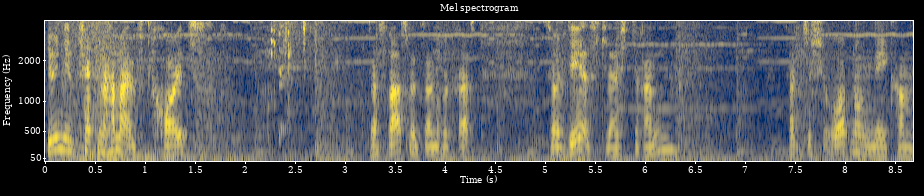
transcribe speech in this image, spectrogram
Schön den fetten Hammer ins Kreuz. Das war's mit seinem Rückgrat. So, der ist gleich dran. Faktische Ordnung. Nee, komm.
